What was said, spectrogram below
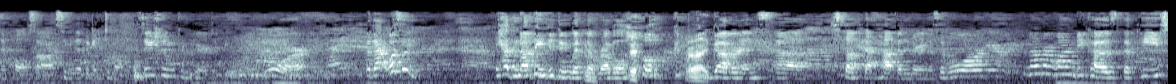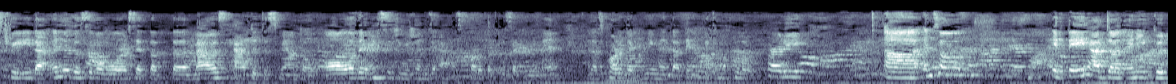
Nepal saw significant democratization compared to before the war. But that wasn't. It had nothing to do with the rebel Right. governance uh, stuff that happened during the Civil War. Number one, because the peace treaty that ended the Civil War said that the Maoists had to dismantle all of their institutions as part of the peace agreement, and as part of the agreement that they would become a political party. Uh, and so, if they had done any good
